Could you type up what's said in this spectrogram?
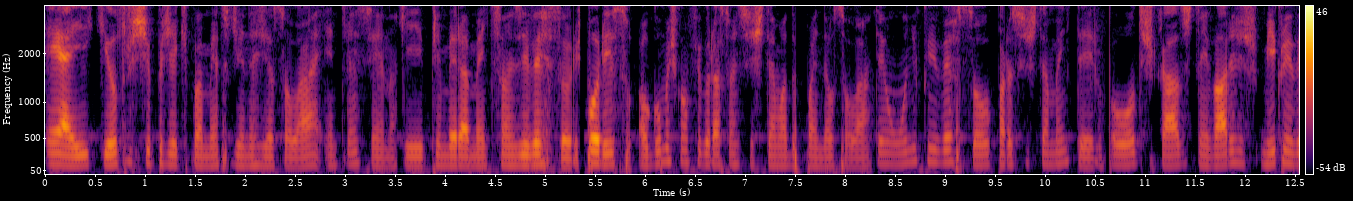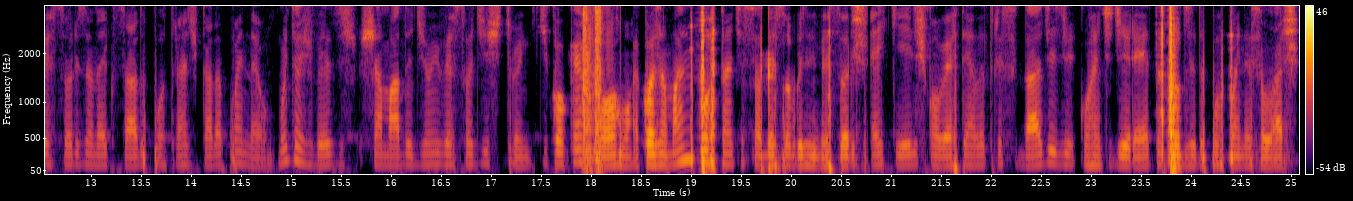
É aí que outros tipos de equipamentos de energia solar entram em cena, que primeiramente são os inversores. Por isso, algumas configurações do sistema do painel solar têm um único inversor para o sistema inteiro, ou outros casos têm vários microinversores anexados por trás de cada painel, muitas vezes chamado de um inversor de string. De qualquer forma, a coisa mais importante a saber sobre os inversores é que eles convertem a eletricidade de corrente direta produzida por painéis solares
